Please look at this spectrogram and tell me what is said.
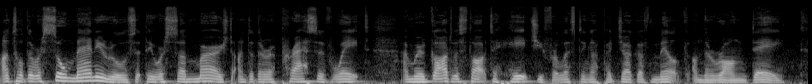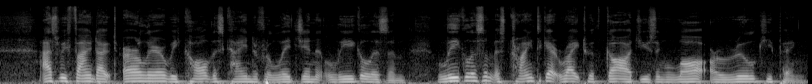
until there were so many rules that they were submerged under their oppressive weight, and where God was thought to hate you for lifting up a jug of milk on the wrong day. As we found out earlier, we call this kind of religion legalism. Legalism is trying to get right with God using law or rule keeping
